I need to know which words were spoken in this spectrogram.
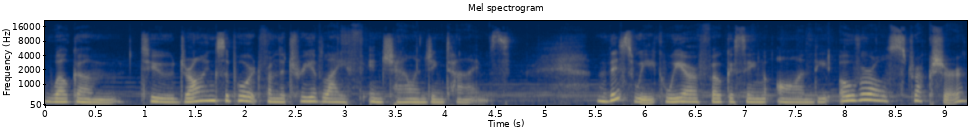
Welcome to Drawing Support from the Tree of Life in Challenging Times. This week, we are focusing on the overall structure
